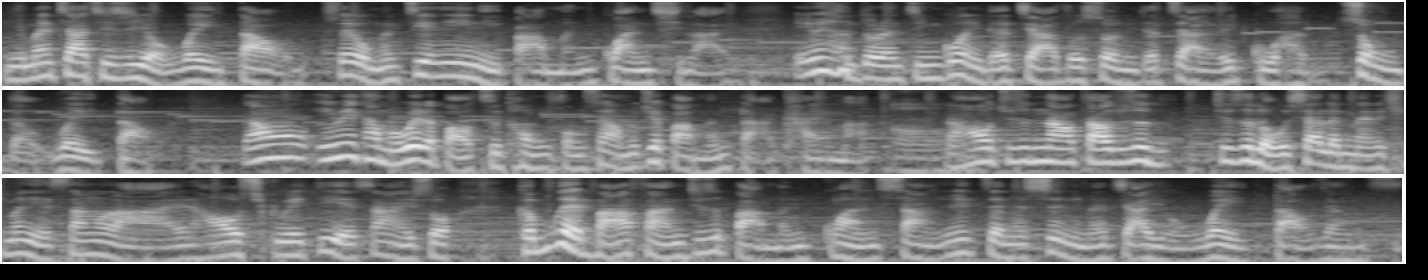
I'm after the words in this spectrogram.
你们家其实有味道，所以我们建议你把门关起来，因为很多人经过你的家都说你的家有一股很重的味道。然后，因为他们为了保持通风，所以我们就把门打开嘛。哦然后就是闹到就是就是楼下的 management 也上来，然后 security 也上来说，可不可以麻烦就是把门关上，因为真的是你们家有味道这样子。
